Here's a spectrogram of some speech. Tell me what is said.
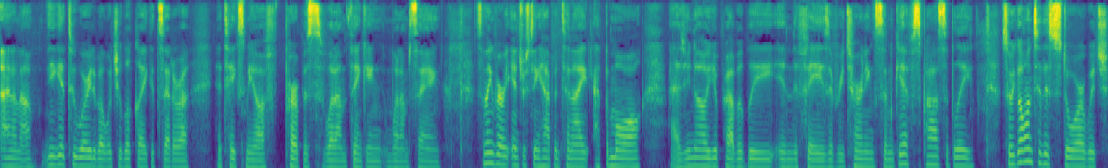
I don't know. You get too worried about what you look like, etc. It takes me off purpose what I'm thinking, what I'm saying. Something very interesting happened tonight at the mall. As you know, you're probably in the phase of returning some gifts, possibly. So we go into this store, which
